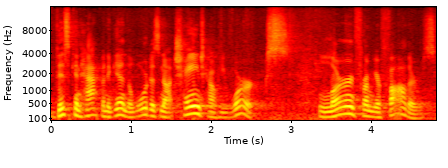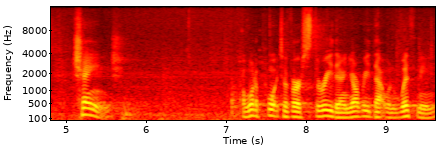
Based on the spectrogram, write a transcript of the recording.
This can happen again. The Lord does not change how he works. Learn from your fathers. Change. I want to point to verse 3 there, and y'all read that one with me.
